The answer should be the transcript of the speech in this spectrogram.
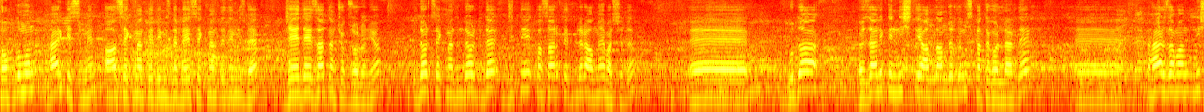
toplumun her kesimi A segment dediğimizde, B segment dediğimizde C, D zaten çok zorlanıyor. Bu dört segmentin dördü de ciddi tasarruf tedbirleri almaya başladı. Ee, bu da özellikle niş diye adlandırdığımız kategorilerde e, her zaman niş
